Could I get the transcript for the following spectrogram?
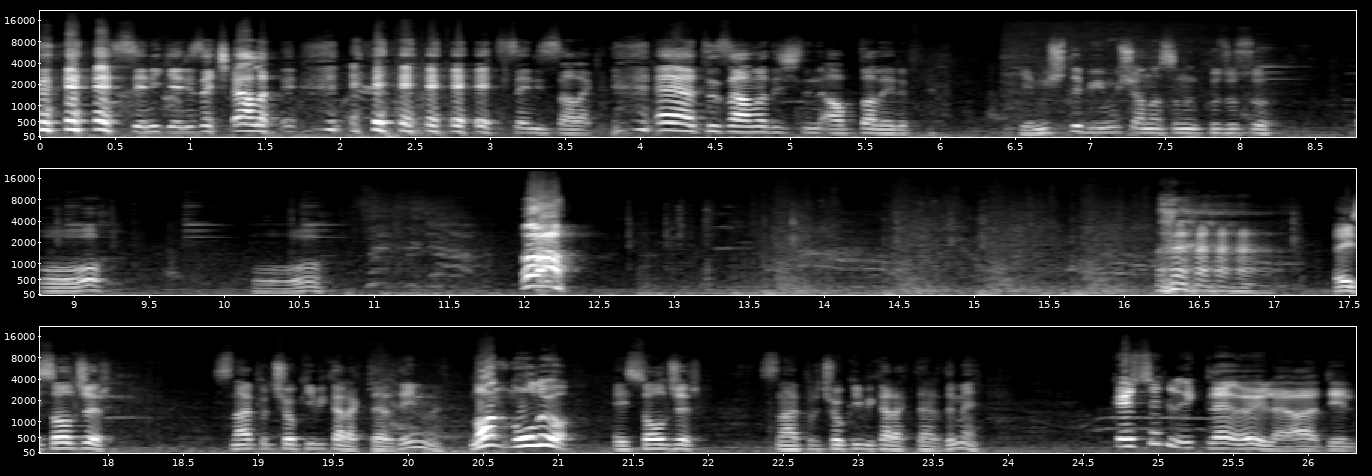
Seni gerizekalı. Seni salak. He tuzağıma düştün aptal herif. Yemiş de büyümüş anasının kuzusu. Oh. Oh. Ah! hey Soldier. Sniper çok iyi bir karakter değil mi? Lan ne oluyor? Hey Soldier. Sniper çok iyi bir karakter değil mi? Kesinlikle öyle Adil.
